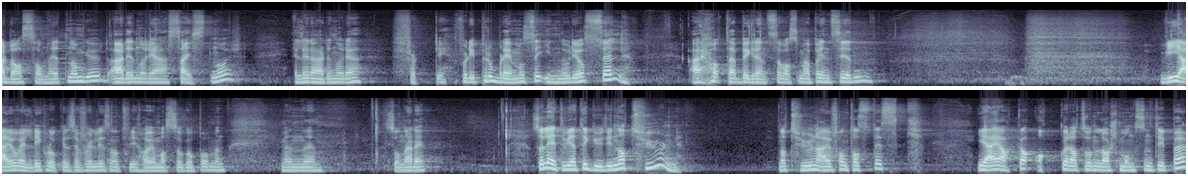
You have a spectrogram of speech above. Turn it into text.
er da sannheten om Gud? Er det når jeg er 16 år, eller er det når jeg er 40? Fordi problemet med å se innover i oss selv er jo at det er begrenset hva som er på innsiden. Vi er jo veldig kloke, selvfølgelig, sånn at vi har jo masse å gå på, men, men eh, sånn er det. Så leter vi etter Gud i naturen. Naturen er jo fantastisk. Jeg er ikke akkurat sånn Lars Monsen-type,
